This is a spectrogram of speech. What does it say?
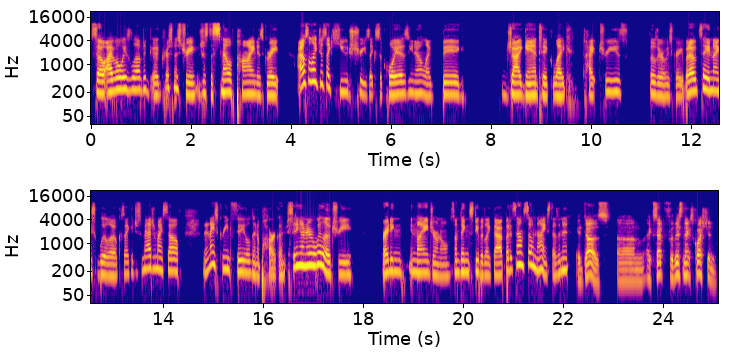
So I've always loved a good Christmas tree. Just the smell of pine is great. I also like just like huge trees, like sequoias. You know, like big, gigantic, like type trees. Those are always great. But I would say a nice willow because I could just imagine myself in a nice green field in a park, un- sitting under a willow tree, writing in my journal, something stupid like that. But it sounds so nice, doesn't it? It does, um, except for this next question.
